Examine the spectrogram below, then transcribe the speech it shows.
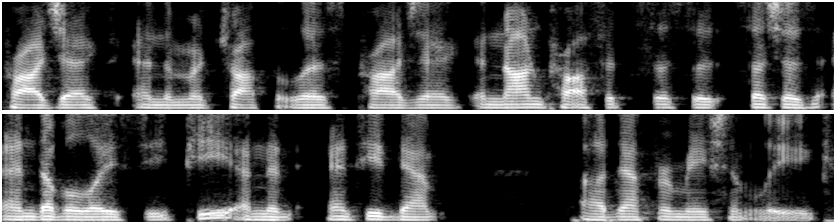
Project and the Metropolis Project, and nonprofits such as NAACP and the Anti uh, Defamation League.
